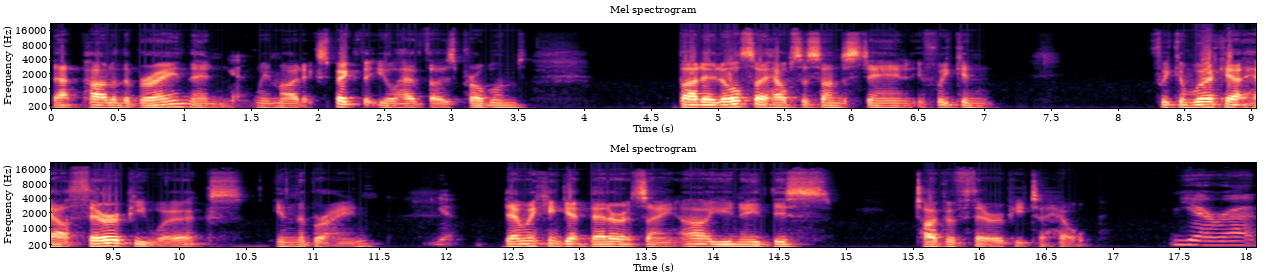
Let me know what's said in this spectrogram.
that part of the brain, then Yeah. we might expect that you'll have those problems. But it also helps us understand if we can if we can work out how therapy works in the brain, Yeah. then we can get better at saying, oh, you need this type of therapy to help. yeah right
